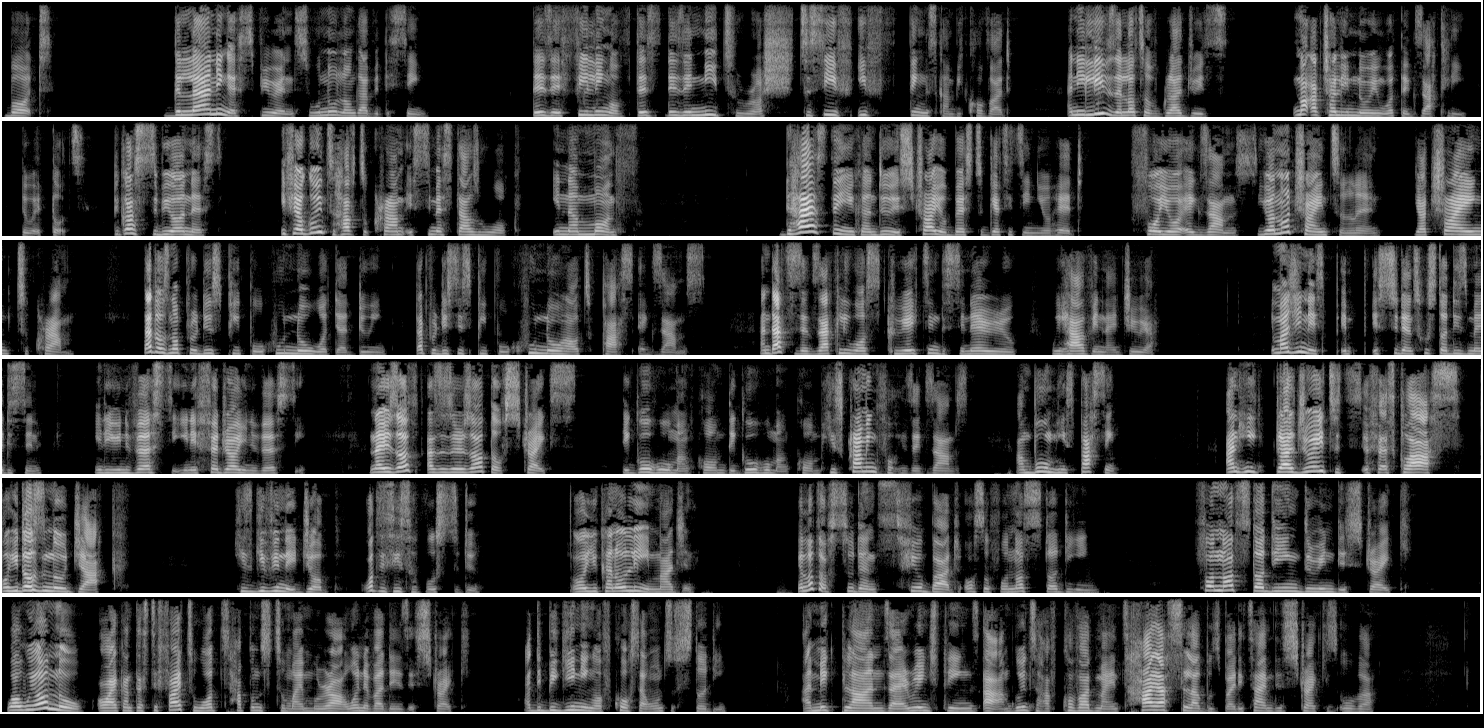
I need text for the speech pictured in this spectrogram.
But the learning experience will no longer be the same. There's a feeling of there's there's a need to rush to see if, if things can be covered. And it leaves a lot of graduates not actually knowing what exactly they were taught. Because to be honest, if you're going to have to cram a semester's work in a month, the highest thing you can do is try your best to get it in your head for your exams. You're not trying to learn, you're trying to cram. That does not produce people who know what they're doing. That produces people who know how to pass exams. And that is exactly what's creating the scenario we have in Nigeria. Imagine a, a, a student who studies medicine in a university, in a federal university. And as a, result, as a result of strikes, they go home and come, they go home and come. He's cramming for his exams. And boom, he's passing. And he graduates with first class, but he doesn't know Jack. He's given a job. What is he supposed to do? Well, you can only imagine. A lot of students feel bad also for not studying. For not studying during the strike. Well, we all know, or I can testify to what happens to my morale whenever there's a strike. At the beginning, of course, I want to study. I make plans, I arrange things. Ah, I'm going to have covered my entire syllabus by the time this strike is over.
